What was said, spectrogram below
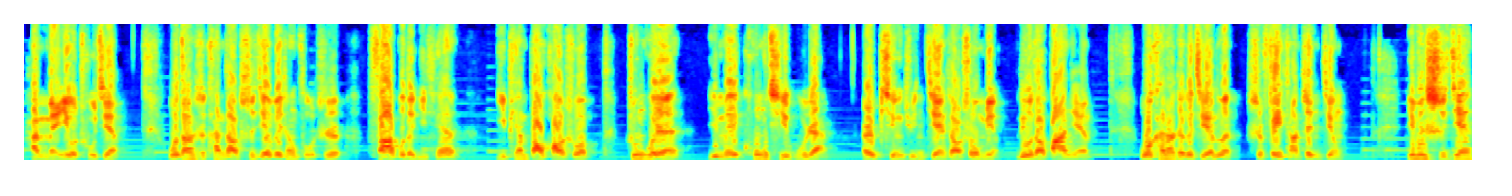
还没有出现。我当时看到世界卫生组织发布的一篇一篇报告说，中国人因为空气污染而平均减少寿命六到八年。我看到这个结论是非常震惊，因为时间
